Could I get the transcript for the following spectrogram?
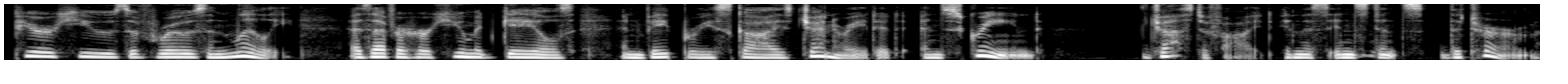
pure hues of rose and lily as ever her humid gales and vapory skies generated and screened, justified in this instance the term.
